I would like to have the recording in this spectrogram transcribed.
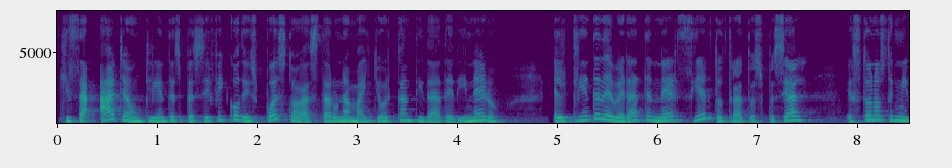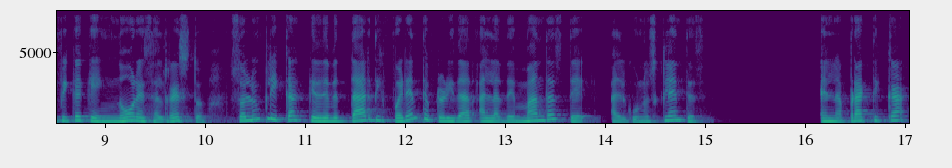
quizá haya un cliente específico dispuesto a gastar una mayor cantidad de dinero. El cliente deberá tener cierto trato especial. Esto no significa que ignores al resto, solo implica que debe dar diferente prioridad a las demandas de algunos clientes. En la práctica,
